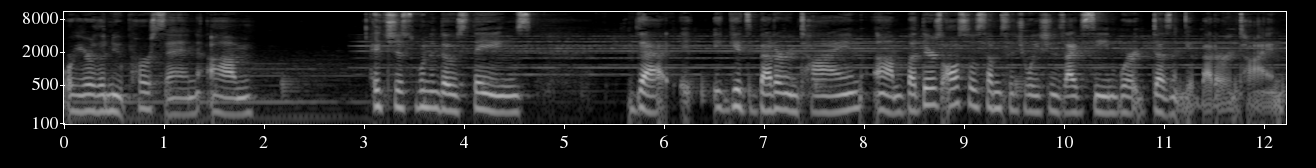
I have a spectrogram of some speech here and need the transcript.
or you're the new person. Um, it's just one of those things that it, it gets better in time. Um, but there's also some situations I've seen where it doesn't get better in time,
